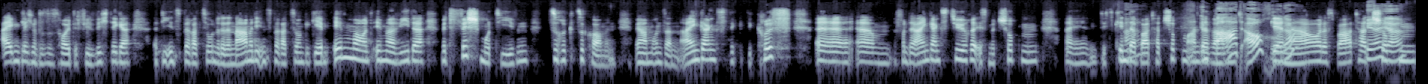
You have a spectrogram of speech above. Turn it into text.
eigentlich, und das ist heute viel wichtiger, die Inspiration oder der Name die Inspiration gegeben, immer und immer wieder mit Fischmotiven zurückzukommen. Wir haben unseren Eingangs, die, die Griff äh, ähm, von der Eingangstüre ist mit Schuppen. Äh, das Kinderbad ah, hat Schuppen an der Wand. Bad auch, Genau, oder? das Bad hat ja, Schuppen.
